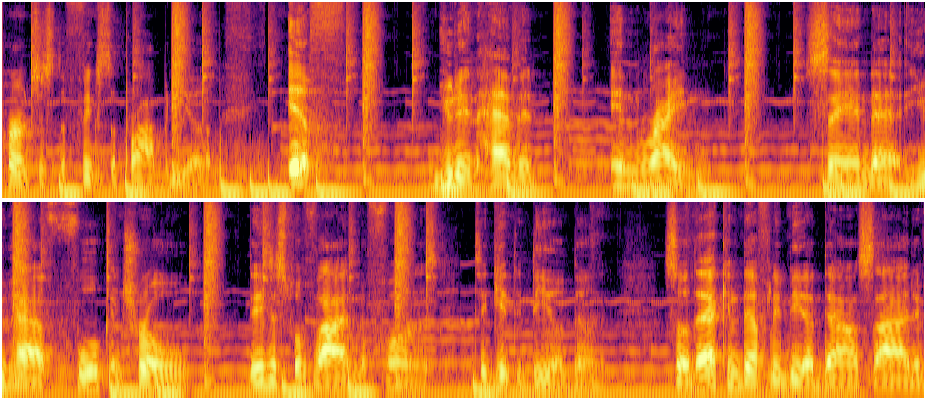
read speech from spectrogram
purchased to fix the property up if you didn't have it in writing saying that you have full control they're just providing the funds to get the deal done. So that can definitely be a downside if,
